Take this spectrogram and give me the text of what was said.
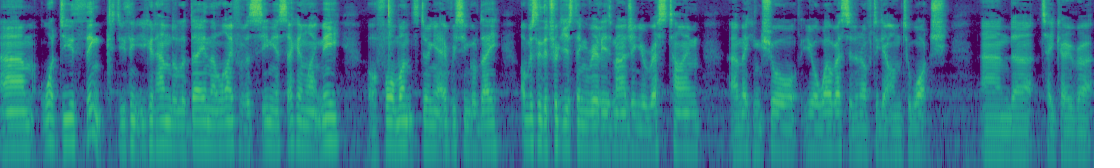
Um, what do you think? Do you think you could handle a day in the life of a senior second like me, or four months doing it every single day? Obviously, the trickiest thing really is managing your rest time, uh, making sure you're well rested enough to get on to watch and uh, take over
